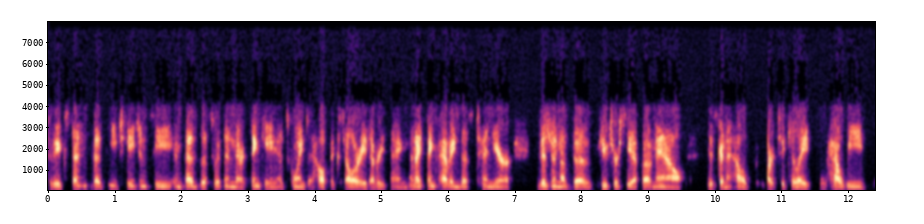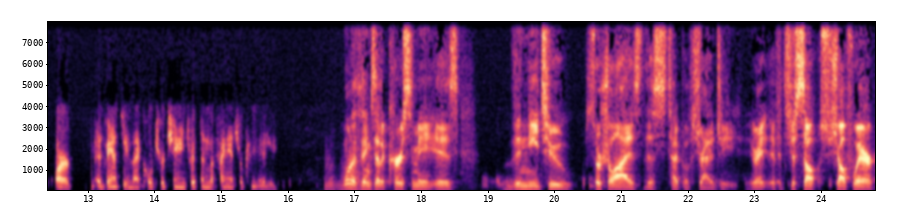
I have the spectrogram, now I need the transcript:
to the extent that each agency embeds this within their thinking, it's going to help accelerate everything. And I think having this 10 year vision of the future CFO now is going to help articulate how we are advancing that culture change within the financial community. One of the things that occurs to me is the need to socialize this type of strategy, right? If it's just shelfware,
